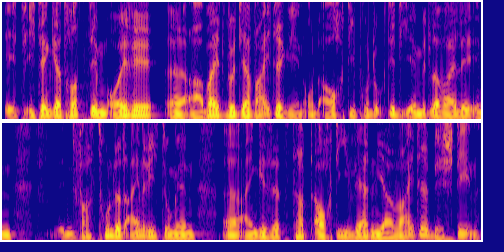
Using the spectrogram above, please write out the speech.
ich, ich denke ja trotzdem, eure äh, Arbeit wird ja weitergehen und auch die Produkte, die ihr mittlerweile in, in fast 100 Einrichtungen äh, eingesetzt habt, auch die werden ja weiter bestehen.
